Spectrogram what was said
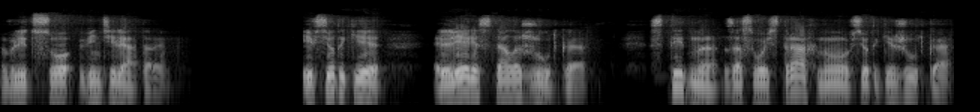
в лицо вентиляторы. И все-таки Лере стало жутко. Стыдно за свой страх, но все-таки жутко.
